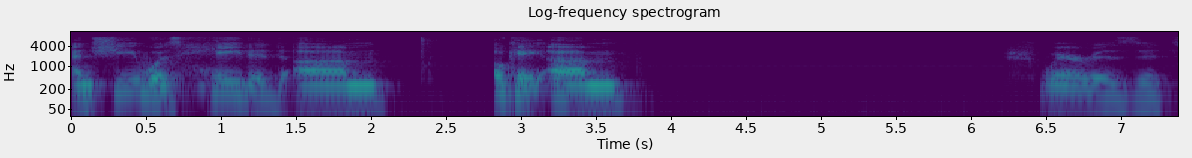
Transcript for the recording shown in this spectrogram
and she was hated. Um, okay, um, where is it?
